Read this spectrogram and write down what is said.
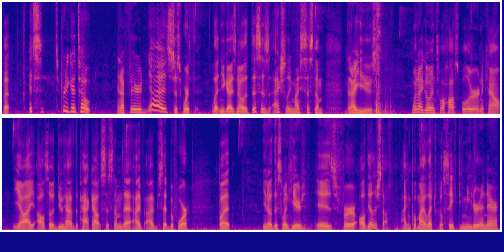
But it's it's a pretty good tote. And I figured, yeah, it's just worth letting you guys know that this is actually my system that I use when I go into a hospital or an account. Yeah, I also do have the Packout system that I've I've said before, but you know, this one here is for all the other stuff. I can put my electrical safety meter in there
